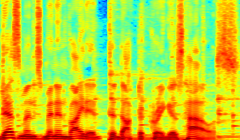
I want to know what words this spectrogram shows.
Desmond's been invited to Dr. Kroeger's house.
